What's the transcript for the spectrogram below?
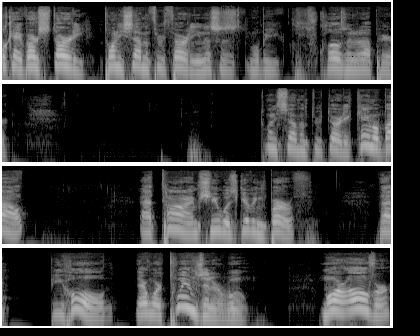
Okay, verse 30, 27 through 30, and this is, we'll be closing it up here. 27 through 30. It came about at times she was giving birth that, behold, there were twins in her womb. Moreover,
